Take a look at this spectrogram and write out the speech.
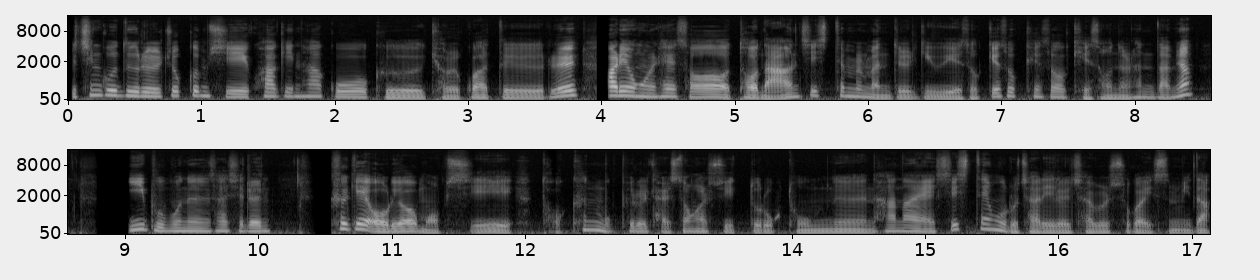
그 친구들을 조금씩 확인하고 그 결과들을 활용을 해서 더 나은 시스템을 만들기 위해서 계속해서 개선을 한다면 이 부분은 사실은 크게 어려움 없이 더 큰 목표를 달성할 수 있도록 돕는 하나의 시스템으로 자리를 잡을 수가 있습니다.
